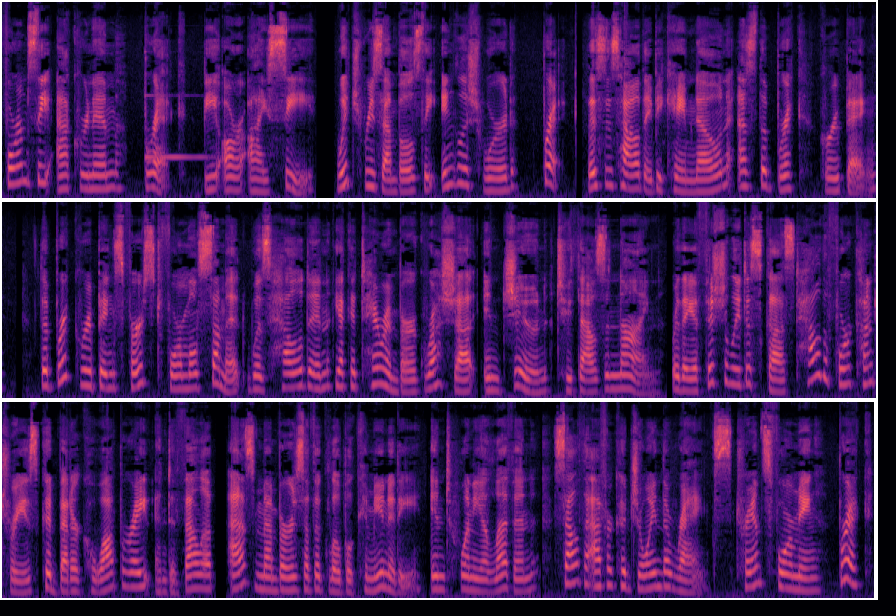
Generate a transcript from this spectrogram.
forms the acronym BRIC, B R I C which resembles the English word brick. This is how they became known as the BRIC grouping. The BRIC grouping's first formal summit was held in Yekaterinburg, Russia in June 2009, where they officially discussed how the four countries could better cooperate and develop as members of the global community. In 2011, South Africa joined the ranks, transforming BRIC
